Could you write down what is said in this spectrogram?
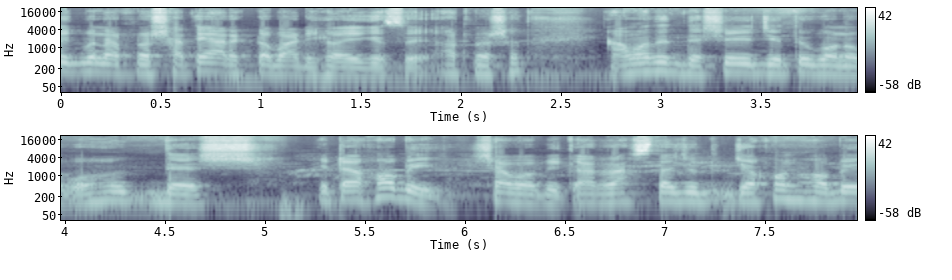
দেখবেন আপনার সাথে আরেকটা বাড়ি হয়ে গেছে। আপনার সাথে আমাদের দেশে যেহেতু গণবহুল দেশ, এটা হবেই স্বাভাবিক। আর রাস্তা যদি যখন হবে,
